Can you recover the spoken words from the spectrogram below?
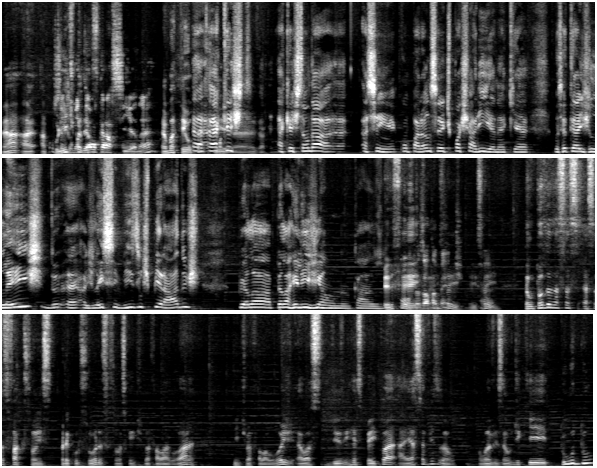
Né? A, a política seja, uma teocracia, né? É uma teocracia. É, a, quest... é, a questão da. Assim, comparando, seria tipo a Sharia, né? Que é você ter as leis, do, é, as leis civis inspiradas pela, pela religião, no caso. Perfeito. exatamente. É isso aí. É isso aí. É. Então, todas essas, essas facções precursoras, que são as que a gente vai falar agora, que a gente vai falar hoje, elas dizem respeito a, a essa visão. Uma visão de que tudo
